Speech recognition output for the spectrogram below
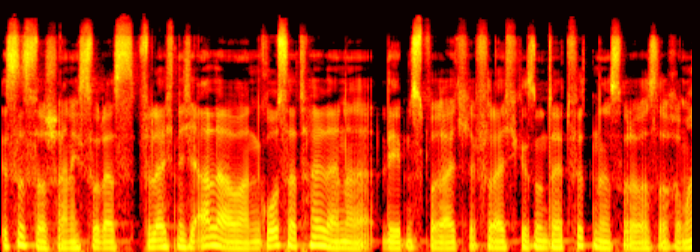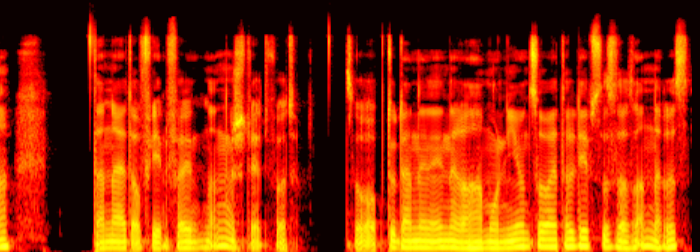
ist es wahrscheinlich so, dass vielleicht nicht alle, aber ein großer Teil deiner Lebensbereiche, vielleicht Gesundheit, Fitness oder was auch immer, dann halt auf jeden Fall hinten angestellt wird. So, ob du dann in innerer Harmonie und so weiter lebst, ist was anderes.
